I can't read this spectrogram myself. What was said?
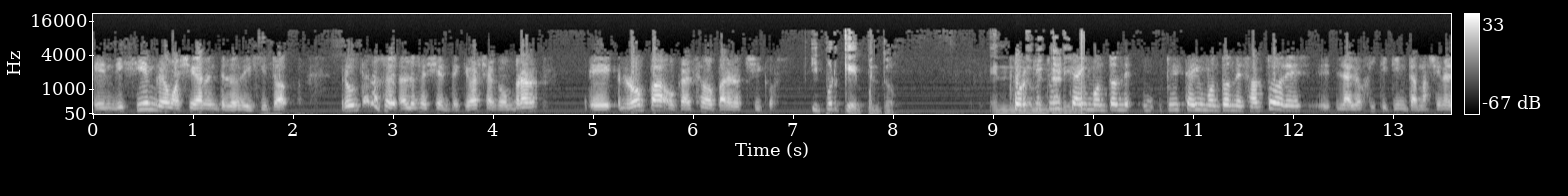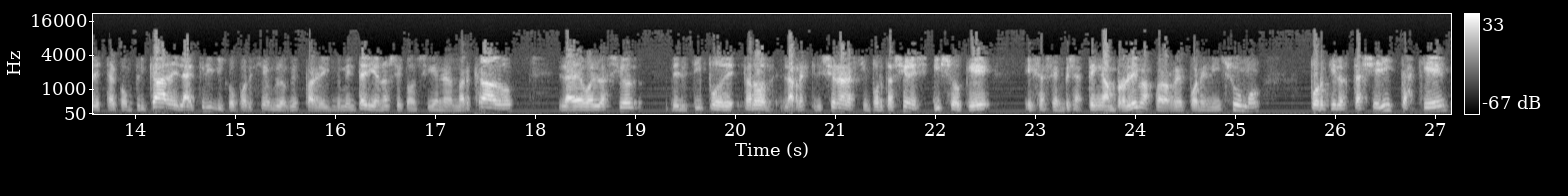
en diciembre vamos a llegar entre los dígitos. Preguntanos a los oyentes que vaya a comprar eh, ropa o calzado para los chicos. ¿Y por qué, Pento? En Porque tuviste ahí, un montón de, tuviste ahí un montón de factores, eh, la logística internacional está complicada, el acrílico, por ejemplo, que es para la indumentaria, no se consigue en el mercado, la devaluación del tipo de, perdón, la restricción a las importaciones hizo que esas empresas tengan problemas para reponer insumo, porque los talleristas que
